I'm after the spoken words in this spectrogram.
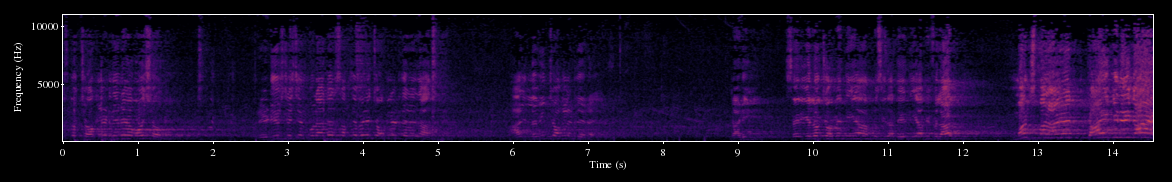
इसको चॉकलेट देने का बहुत शौक है। रेडियो स्टेशन बुलाकर सबसे पहले चॉकलेट दे रहे थे में आज लविंग चॉकलेट दे रहे हैं। गाड़ी की सर ये लोग जो हमें दिया आपको सीधा दे दिया अभी फ़िलहाल। मंच पर आए गाए कि नहीं गाए?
